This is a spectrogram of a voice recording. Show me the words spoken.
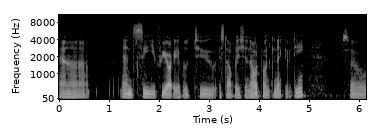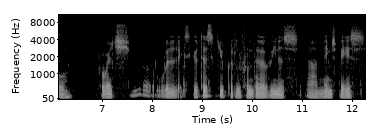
uh, and see if we are able to establish an outbound connectivity. So, for which uh, we'll execute this kubectl from the Venus um, namespace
